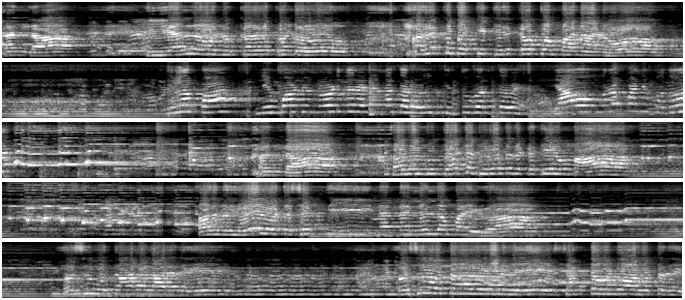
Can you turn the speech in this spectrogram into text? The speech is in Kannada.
ಕಂದ ಎಲ್ಲವನ್ನು ಕಳೆದುಕೊಂಡು ಹರಕು ಬಟ್ಟಿ ತಿರುಕಪ್ಪಮ್ಮ ನಾನು. ಇಲ್ಲಪ್ಪ ನಿಮ್ಮನ್ನು ನೋಡಿದರೆ ನನ್ನ ಕರುಳು ಕಿತ್ತು ಬರ್ತವೆ ಯಾವ ಊರಪ್ಪ ನಿಮ್ಮದು? ಕಂದ ಅದೊಂದು ದೊಡ್ಡ ದುರಂತದ ಕಥೆಯಮ್ಮ. ಅದನ್ನು ಹೇಳುವಂತ ಶಕ್ತಿ ನನ್ನಲ್ಲಿಲ್ಲಮ್ಮ ಈಗ. ಹಸುವು ತಾಳಲಾರದೆ ಹಸುವು ತಾಳಲಾರದೆ ಸಂಕಟವನ್ನು ಆಗುತ್ತದೆ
